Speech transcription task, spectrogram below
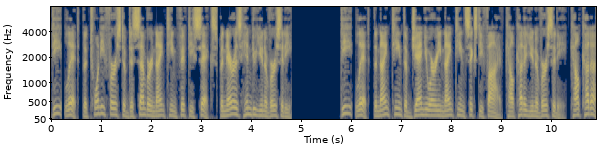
D. Lit. The 21st of December 1956, Banaras Hindu University. D. Lit. The 19th of January 1965, Calcutta University, Calcutta.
